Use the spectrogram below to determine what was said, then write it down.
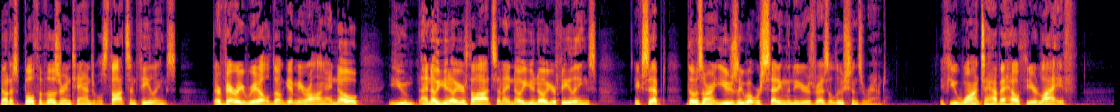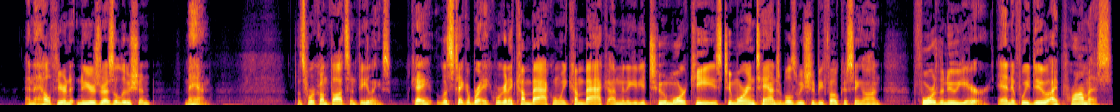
Notice both of those are intangibles, thoughts and feelings. They're very real, don't get me wrong. I know you I know you know your thoughts and I know you know your feelings, except those aren't usually what we're setting the New Year's resolutions around. If you want to have a healthier life and a healthier New Year's resolution, man, let's work on thoughts and feelings. Okay, let's take a break. We're going to come back. When we come back, I'm going to give you two more keys, two more intangibles we should be focusing on for the new year. And if we do, I promise,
